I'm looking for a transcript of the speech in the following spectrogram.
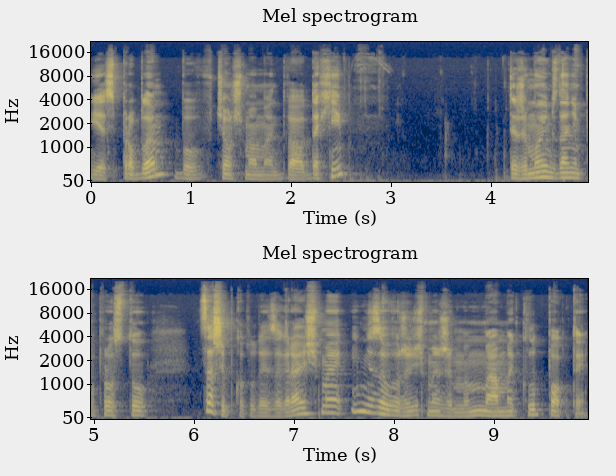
jest problem, bo wciąż mamy dwa oddechy. Także moim zdaniem po prostu za szybko tutaj zagraliśmy i nie zauważyliśmy, że my mamy kłopoty.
